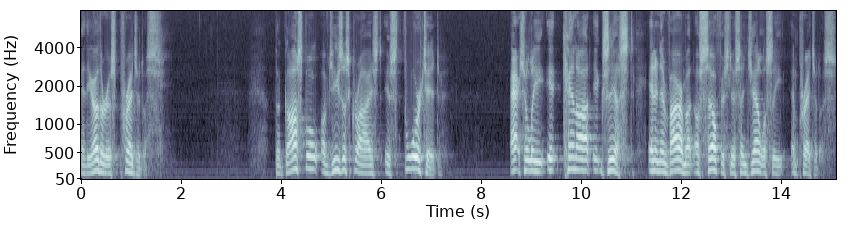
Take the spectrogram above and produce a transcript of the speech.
and the other is prejudice. The gospel of Jesus Christ is thwarted. Actually, it cannot exist in an environment of selfishness and jealousy and prejudice.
